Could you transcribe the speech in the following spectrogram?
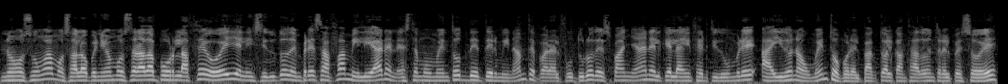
Nos sumamos a la opinión mostrada por la COE y el Instituto de Empresa Familiar en este momento determinante para el futuro de España, en el que la incertidumbre ha ido en aumento por el pacto alcanzado entre el PSOE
